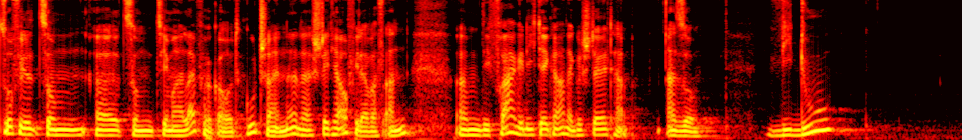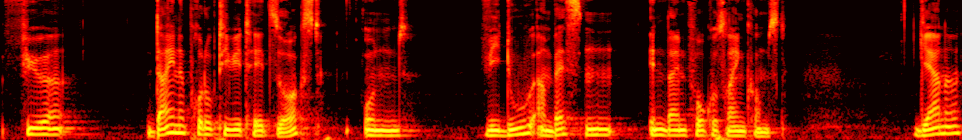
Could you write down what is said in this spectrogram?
so viel zum, äh, zum Thema Live-Workout. Gutschein, ne? da steht ja auch wieder was an. Ähm, die Frage, die ich dir gerade gestellt habe. Also, wie du für deine Produktivität sorgst und wie du am besten in deinen Fokus reinkommst. Gerne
